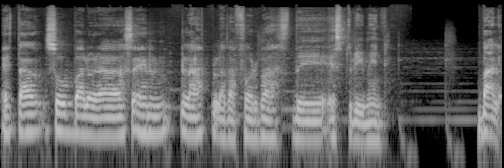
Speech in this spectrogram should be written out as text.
están subvaloradas en las plataformas de streaming. Vale.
